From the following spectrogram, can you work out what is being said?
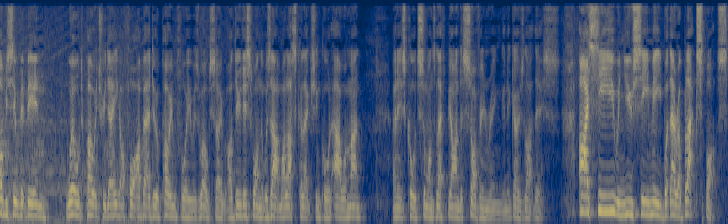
Obviously with it being World Poetry Day, I thought I'd better do a poem for you as well. So I'll do this one that was out of my last collection called Our Man. And it's called Someone's Left Behind a Sovereign Ring. And it goes like this. I see you and you see me, but there are black spots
